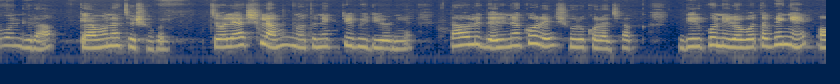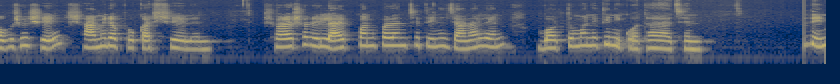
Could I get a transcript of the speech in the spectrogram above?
বন্ধুরা, কেমন আছো সবাই? চলে আসলাম নতুন একটি ভিডিও নিয়ে। তাহলে দেরি না করে শুরু করা যাক। দীর্ঘ নীরবতা ভেঙে অবশেষে স্বামীরা প্রকাশ্যে এলেন। সরাসরি লাইভ কনফারেন্সে তিনি জানালেন, বর্তমানে তিনি কোথায় আছেন। দিন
